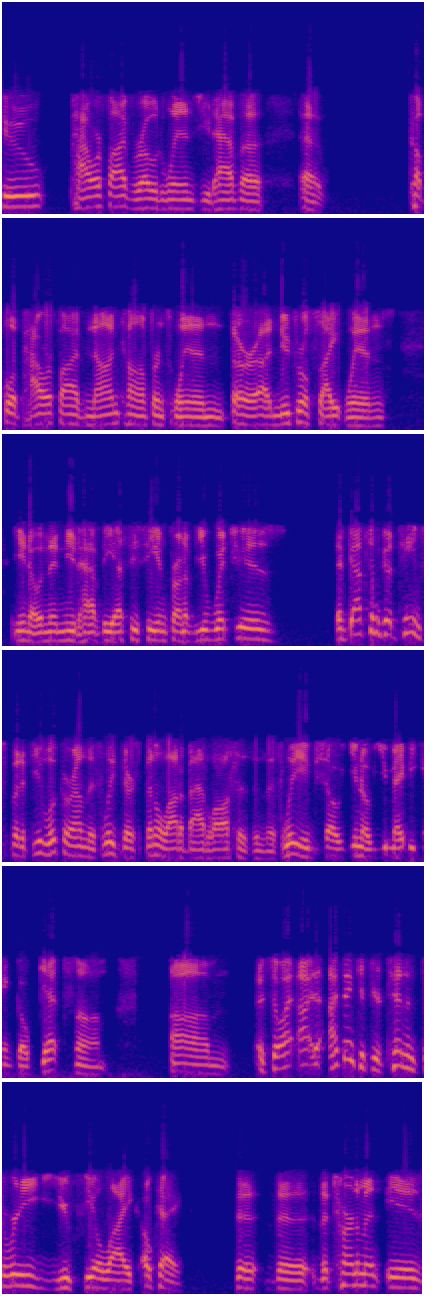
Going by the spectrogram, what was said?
two Power Five road wins. You'd have a, a couple of Power Five non-conference wins or uh, neutral site wins. You know, and then you'd have the SEC in front of you, which is they've got some good teams. But if you look around this league, there's been a lot of bad losses in this league. So you know, you maybe can go get some. Um, so I, I, I think if you're ten and three, you feel like okay, the the the tournament is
